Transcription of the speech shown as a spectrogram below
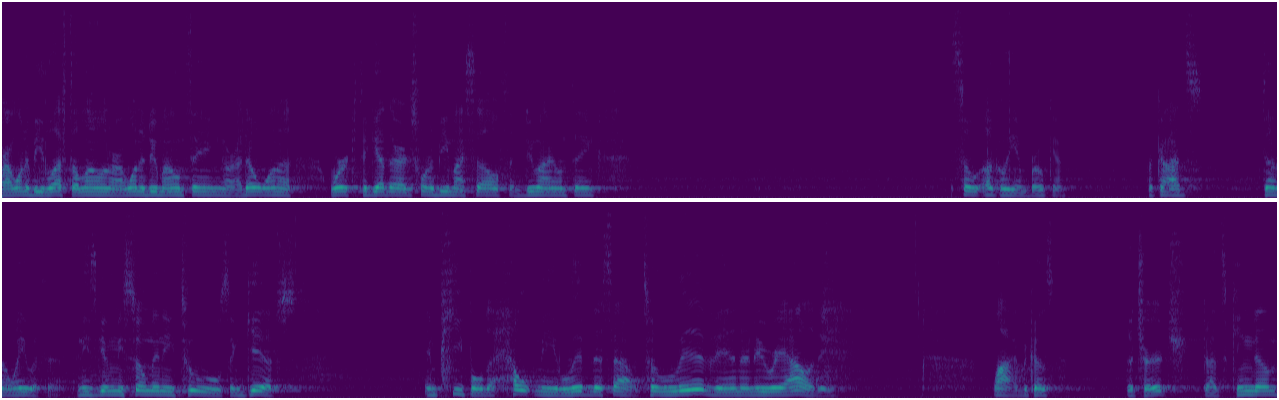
or I want to be left alone, or I want to do my own thing, or I don't want to work together. I just want to be myself and do my own thing. so ugly and broken. But God's done away with it. And He's given me so many tools and gifts and people to help me live this out, to live in a new reality. Why? Because the church, God's kingdom,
